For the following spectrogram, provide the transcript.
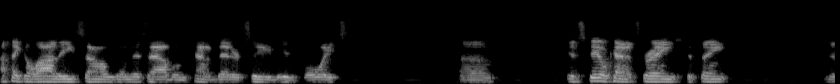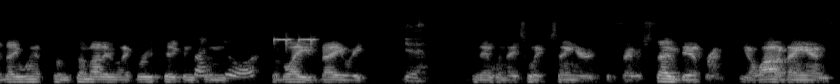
I think a lot of these songs on this album kind of better suited his voice. Um, it's still kind of strange to think that they went from somebody like Bruce Dickinson to Blaze Bayley, Yeah. and then when they switched singers because they were so different. You know, a lot of bands,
